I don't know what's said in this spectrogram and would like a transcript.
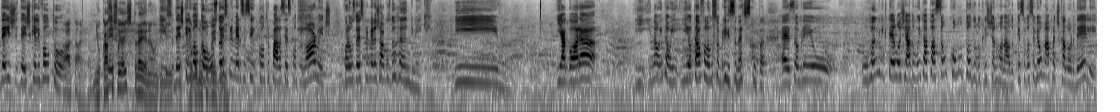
desde, desde que ele voltou. Ah, tá. Então... Newcastle desde- foi a estreia, né? Onde Isso, desde que ele voltou. Os dois também. primeiros, esse contra o Palace, esse contra o Norwich, foram os dois primeiros jogos do Rangnick. E. E agora. E, e não, então, e, e eu tava falando sobre isso, né? Desculpa. É, sobre o. O Rangnick ter elogiado muito a atuação como um todo do Cristiano Ronaldo, porque se você vê o mapa de calor dele,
